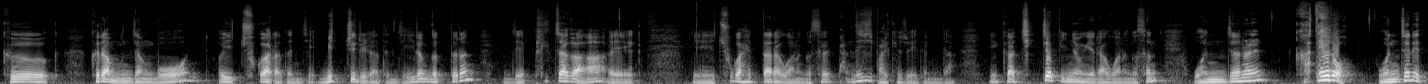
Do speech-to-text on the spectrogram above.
그 그런 문장보의 추가라든지 밑줄이라든지 이런 것들은 이제 필자가 예, 예, 추가했다라고 하는 것을 반드시 밝혀줘야 됩니다. 그러니까 직접 인용이라고 하는 것은 원전을 그대로 원전이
